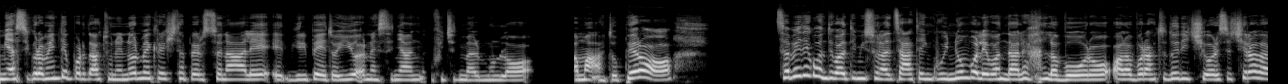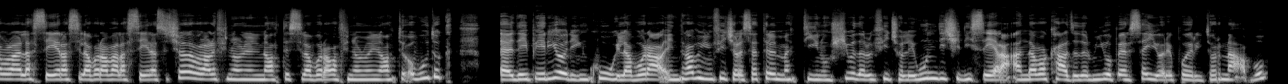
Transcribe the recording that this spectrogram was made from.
mi ha sicuramente portato un'enorme crescita personale e vi ripeto, io Ernest Young, ufficio di Melbourne, l'ho amato, però sapete quante volte mi sono alzata in cui non volevo andare al lavoro, ho lavorato 12 ore, se c'era da lavorare la sera si lavorava la sera, se c'era da lavorare fino alla notte si lavorava fino alla notte, ho avuto eh, dei periodi in cui lavoravo, entravo in ufficio alle 7 del mattino, uscivo dall'ufficio alle 11 di sera, andavo a casa, dormivo per 6 ore e poi ritornavo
